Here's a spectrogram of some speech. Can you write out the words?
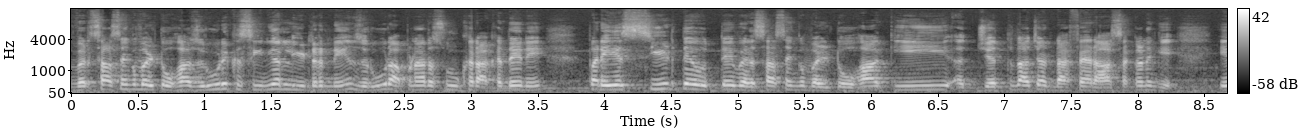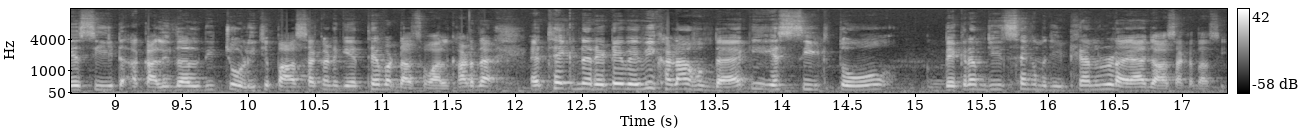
ਵਿਰਸਾ ਸਿੰਘ ਵਲਟੋਹਾ ਜ਼ਰੂਰ ਇੱਕ ਸੀਨੀਅਰ ਲੀਡਰ ਨੇ, ਜ਼ਰੂਰ ਆਪਣਾ ਰਸੂਖ ਰੱਖਦੇ ਨੇ। ਪਰ ਇਸ ਸੀਟ ਦੇ ਉੱਤੇ ਵਿਰਸਾ ਸਿੰਘ ਵਲਟੋਹਾ ਕੀ ਜਿੱਤ ਦਾ ਝੰਡਾ ਫਹਿਰਾ ਸਕਣਗੇ? ਇਹ ਸੀਟ ਅਕਾਲੀ ਦਲ ਦੀ ਝੋਲੀ 'ਚ ਪਾ ਸਕਣਗੇ? ਇੱਥੇ ਵੱਡਾ ਸਵਾਲ ਖੜਦਾ ਇੱਥੇ ਇੱਕ ਨੈਰੇਟਿਵ ਇਹ ਵੀ ਖੜਾ ਹੁੰਦਾ ਹੈ ਕਿ ਇਸ ਸੀਟ ਤੋਂ ਬਿਕਰਮਜੀਤ ਸਿੰਘ ਮਜੀਠੀਆ ਨੂੰ ਲੜਾਇਆ ਜਾ ਸਕਦਾ ਸੀ।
